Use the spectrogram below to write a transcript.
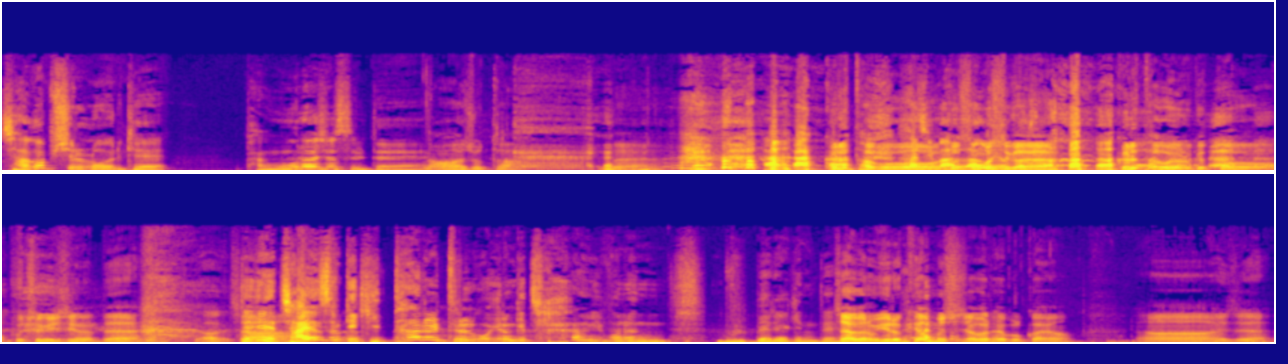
작업실로 이렇게 방문하셨을 때 아 좋다. 네. 그렇다고 하지 또 승호 씨가 그렇다고 이렇게 또 부추기시는데 어, 되게 자연스럽게 기타를 들고 이런 게 참 이분은 물- 매력인데. 자 그럼 이렇게 한번 시작을 해볼까요? 아 이제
